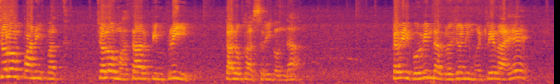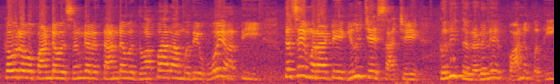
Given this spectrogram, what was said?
चलो पानिपत चलो म्हातार पिंपरी तालुका श्रीगोंदा. कवी गोविंदा ग्रजांनी म्हटलेलं आहे कौरव पांडव संगर तांडव द्वापारामध्ये होय आती. तसे मराठे गिलचे साचे कलित लढले पानपती.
